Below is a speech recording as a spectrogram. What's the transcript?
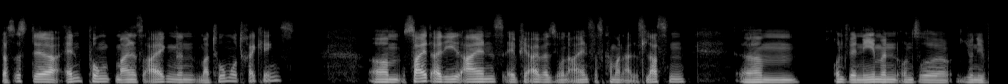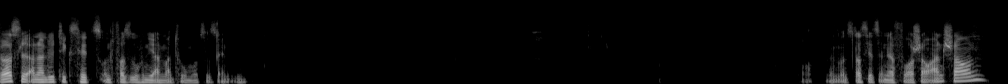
Das ist der Endpunkt meines eigenen Matomo-Trackings. Ähm, Site-ID 1, API-Version 1, das kann man alles lassen. Ähm, und wir nehmen unsere Universal Analytics Hits und versuchen die an Matomo zu senden. So, wenn wir uns das jetzt in der Vorschau anschauen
